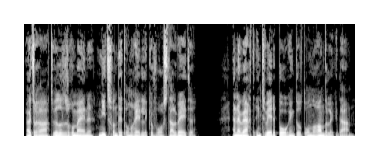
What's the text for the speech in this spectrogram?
Uiteraard wilden de Romeinen niets van dit onredelijke voorstel weten, en er werd een tweede poging tot onderhandelen gedaan.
